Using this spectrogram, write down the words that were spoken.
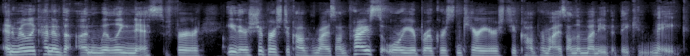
and really kind of the unwillingness for either shippers to compromise on price or your brokers and carriers to compromise on the money that they can make.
